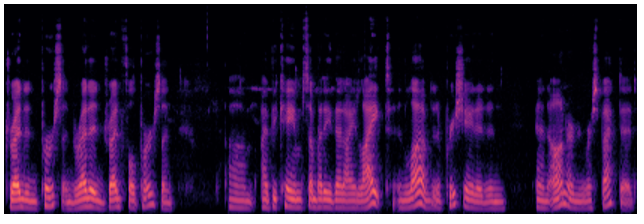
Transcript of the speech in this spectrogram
dreaded person, dreaded, dreadful person um, I became somebody that I liked and loved and appreciated and, and honored and respected.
